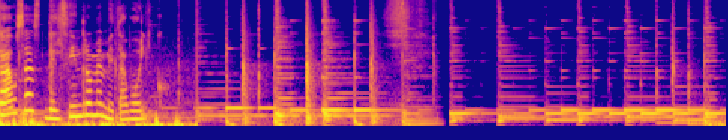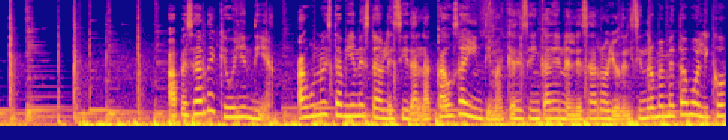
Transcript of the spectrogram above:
Causas del síndrome metabólico. A pesar de que hoy en día aún no está bien establecida la causa íntima que desencadena el desarrollo del síndrome metabólico,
